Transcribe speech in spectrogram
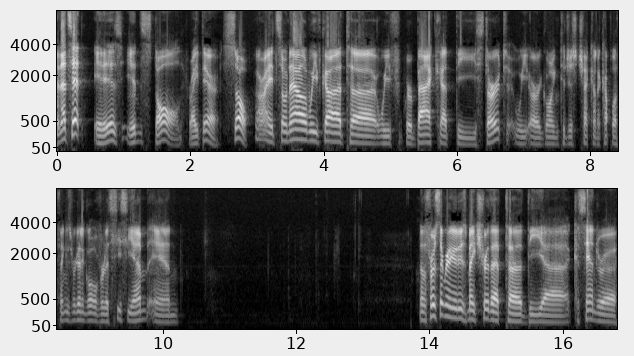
And that's it. It is installed right there. So, all right. So now we've got uh, we've we're back at the start. We are going to just check on a couple of things. We're going to go over to CCM and now the first thing we're going to do is make sure that uh, the uh, Cassandra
